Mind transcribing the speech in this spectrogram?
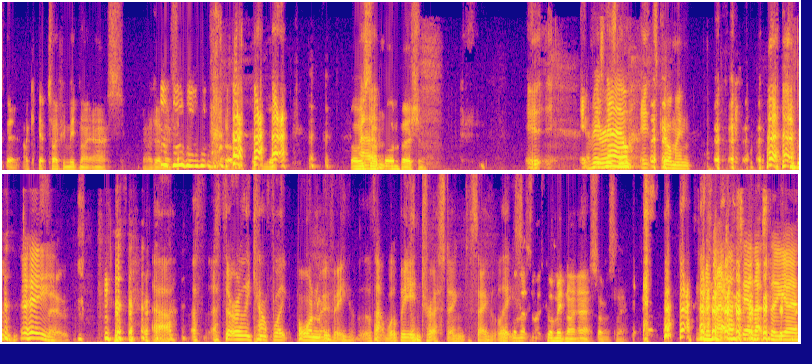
type it. I kept typing midnight ass. I don't know if always do a Um, porn version. It, if There is there now. one, it's coming. Hey. So, uh, a, a thoroughly Catholic porn movie that will be interesting to say the least. Well, that's why it's called midnight ass, obviously. Midnight Mass. Yeah, that's the uh,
